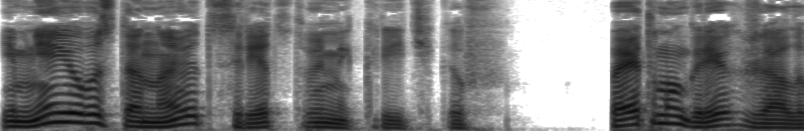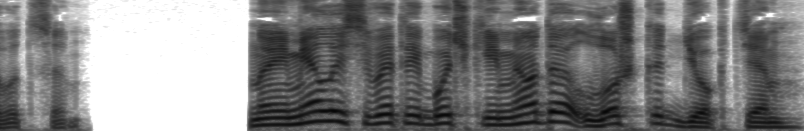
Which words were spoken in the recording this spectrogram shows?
и мне ее восстановят средствами критиков. Поэтому грех жаловаться. Но имелась в этой бочке меда ложка дегтя.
